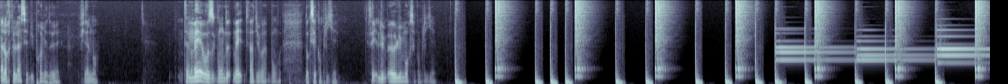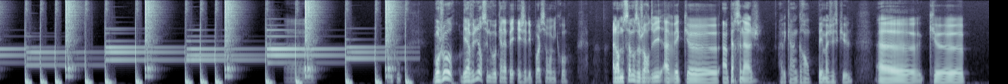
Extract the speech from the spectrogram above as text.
Alors que là, c'est du premier degré, finalement. Mais au second, mais enfin, tu vois, bon, donc c'est compliqué. Euh, l'humour, c'est compliqué. Bonjour, bienvenue dans ce nouveau canapé et j'ai des poils sur mon micro. Alors nous sommes aujourd'hui avec euh, un personnage, avec un grand P majuscule, euh, que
